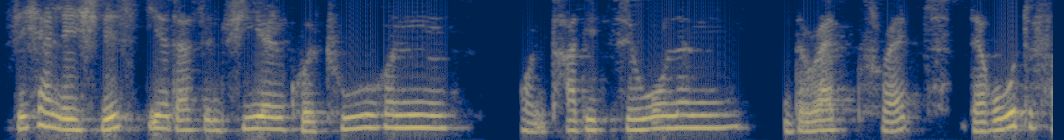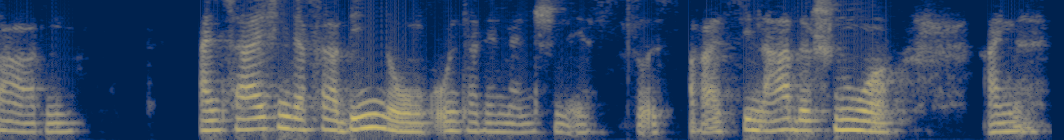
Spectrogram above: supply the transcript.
Sicherlich wisst ihr, dass in vielen Kulturen und Traditionen The Red Thread, der rote Faden, ein Zeichen der Verbindung unter den Menschen ist. So ist bereits die Nabelschnur ein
